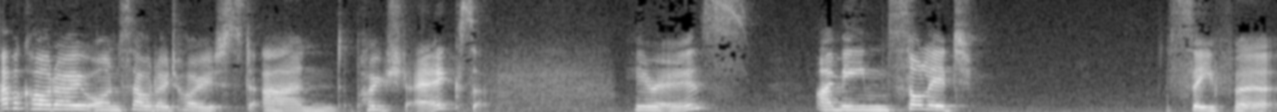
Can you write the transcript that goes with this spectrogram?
avocado on sourdough toast and poached eggs. Here it is. I mean solid C for,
